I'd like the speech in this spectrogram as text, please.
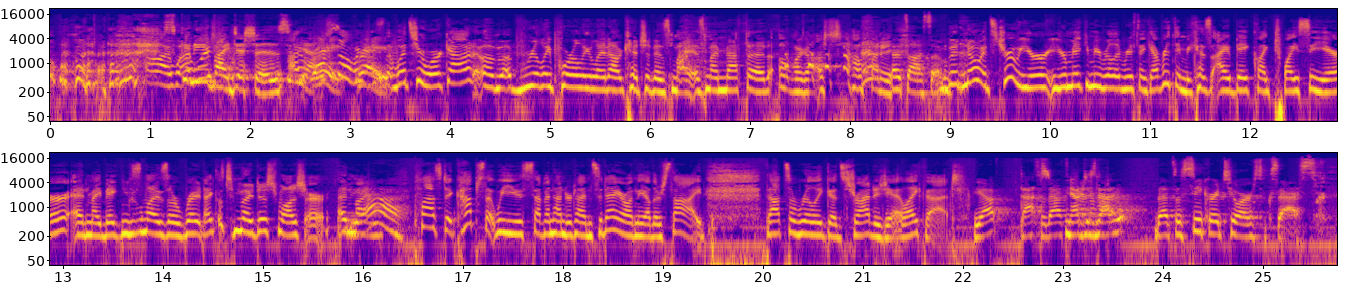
Oh, I- I Skinny wish- by dishes. I Yeah. Right, so right. What's your workout? Um, a really poorly laid out kitchen is my is my method. Oh my gosh, how funny! That's awesome. But no, it's true. You're you're making me really rethink everything because I bake like twice a year, and my baking supplies are right next to my dishwasher, and my Yeah. plastic cups that we use 700 times a day are on the other side. That's a really good strategy. I like that. Yep. That's- so that's now does that- our- that's a secret to our success.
